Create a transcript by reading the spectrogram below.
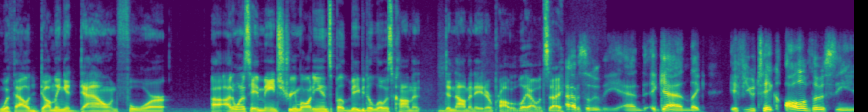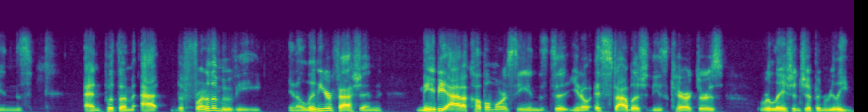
without dumbing it down for, uh, I don't want to say a mainstream audience, but maybe the lowest common denominator, probably, I would say. Absolutely. And again, like if you take all of those scenes and put them at the front of the movie in a linear fashion, maybe add a couple more scenes to, you know, establish these characters' relationship and really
